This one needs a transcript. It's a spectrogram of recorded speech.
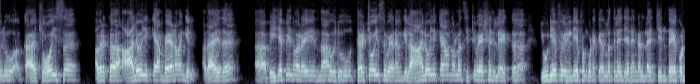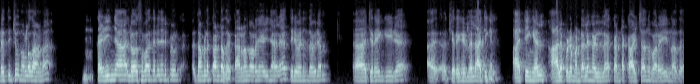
ഒരു ചോയ്സ് അവർക്ക് ആലോചിക്കാൻ വേണമെങ്കിൽ അതായത് ബി ജെ പി എന്ന് പറയുന്ന ഒരു തേർഡ് ചോയ്സ് വേണമെങ്കിൽ ആലോചിക്കാവുന്ന സിറ്റുവേഷനിലേക്ക് U D F L D എഫും കൂടെ കേരളത്തിലെ ജനങ്ങളുടെ ചിന്തയെ കൊണ്ടെത്തിച്ചു എന്നുള്ളതാണ് കഴിഞ്ഞ ലോക്സഭാ തെരഞ്ഞെടുപ്പിൽ നമ്മൾ കണ്ടത്. കാരണം എന്ന് പറഞ്ഞു കഴിഞ്ഞാൽ തിരുവനന്തപുരം ചിറയൻകീഴ് ചിറയൻകീഴിലല്ല ആറ്റിങ്ങൽ. ആറ്റിങ്ങൽ ആലപ്പുഴ മണ്ഡലങ്ങളിൽ കണ്ട കാഴ്ച എന്ന് പറയുന്നത്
